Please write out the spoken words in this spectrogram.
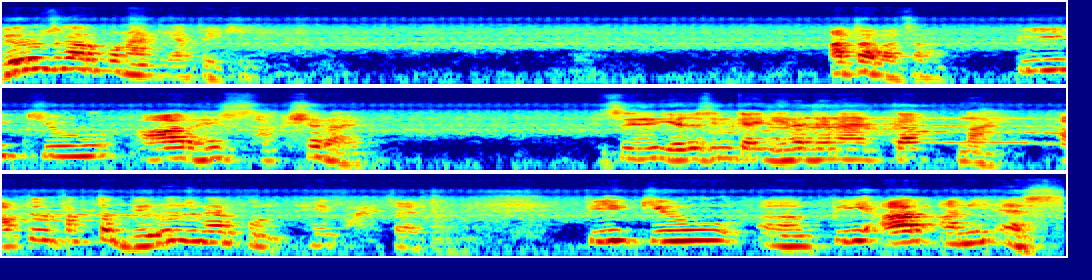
बेरोजगार कोण आहेत यापैकी? आता वाचा. पी क्यू आर हे साक्षर आहेत. याच्याशी काही घेणं देणं आहेत का? नाही. आपल्याला फक्त बेरोजगार कोण? हे पाहायचं आहे. पी क्यू पी आर आणि एस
